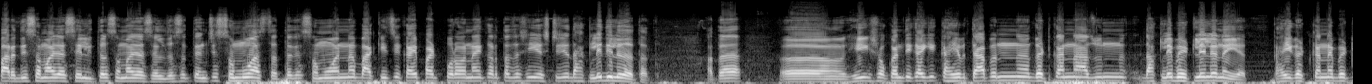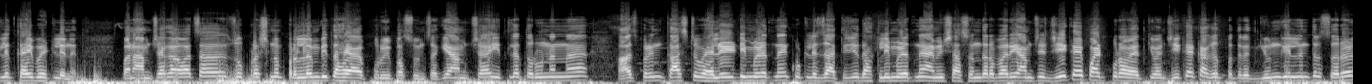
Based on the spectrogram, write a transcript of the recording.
पारधी समाज असेल इतर समाज असेल जसं त्यांचे समूह असतात तर त्या समूहांना बाकीचे काही पाठपुरावा नाही करता जसे एस टीचे दाखले दिले जातात. आता ही शोकांतिका आहे की काही त्या पण घटकांना अजून दाखले भेटलेले नाही आहेत काही घटकांना भेटलेत काही भेटले नाहीत. पण आमच्या गावाचा जो प्रश्न प्रलंबित आहे पूर्वीपासूनचा की आमच्या इथल्या तरुणांना आजपर्यंत कास्ट व्हॅलिडिटी मिळत नाही कुठल्या जातीचे दाखले मिळत नाही. आम्ही शासन दरबारी आमचे जे काही पाठपुरावे आहेत किंवा जे काय कागदपत्र आहेत घेऊन गेल्यानंतर सरळ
